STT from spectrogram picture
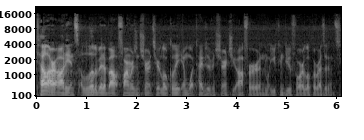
tell our audience a little bit about Farmers Insurance here locally and what types of insurance you offer and what you can do for local residents.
